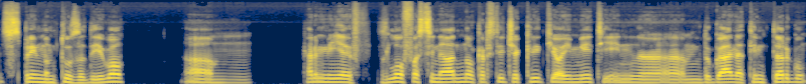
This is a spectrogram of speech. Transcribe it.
spremljam to zadevo. Um, kar mi je zelo fascinantno, kar se tiče kritja imeti in um, dogajanja na tem trgu,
